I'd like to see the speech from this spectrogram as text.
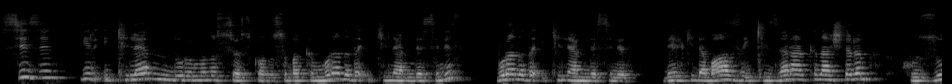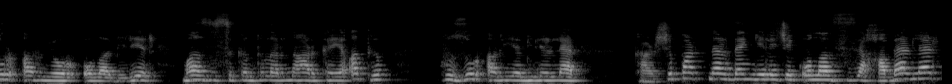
sizin bir ikilem durumunuz söz konusu. Bakın burada da ikilemdesiniz. Burada da ikilemdesiniz. Belki de bazı ikizler arkadaşlarım huzur arıyor olabilir. Bazı sıkıntılarını arkaya atıp huzur arayabilirler. Karşı partnerden gelecek olan size haberler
